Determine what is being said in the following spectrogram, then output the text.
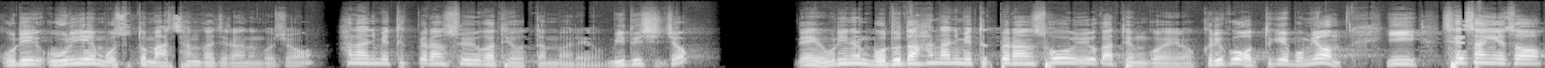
우리 우리의 모습도 마찬가지라는 거죠. 하나님의 특별한 소유가 되었단 말이에요. 믿으시죠? 네, 우리는 모두 다 하나님의 특별한 소유가 된 거예요. 그리고 어떻게 보면 이 세상에서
